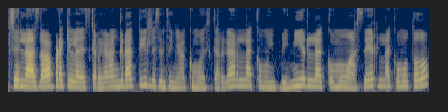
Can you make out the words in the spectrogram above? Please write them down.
se las daba para que la descargaran gratis, les enseñaba cómo descargarla, cómo imprimirla, cómo hacerla, cómo todo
